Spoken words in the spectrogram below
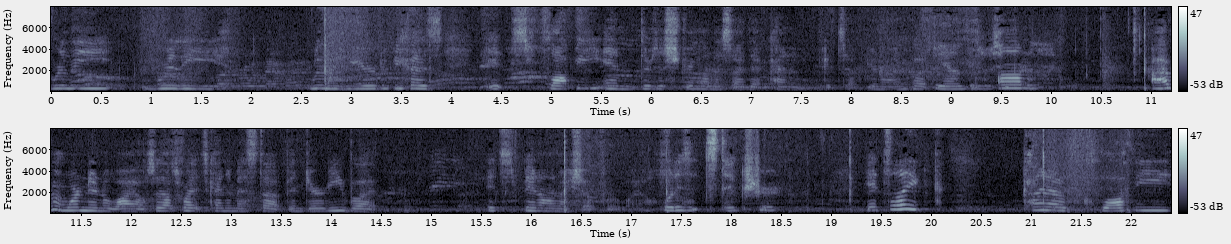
really, really, really weird floppy and there's a string on the side that kind of gets up your mind. But Yeah. those are super Um. I haven't worn it in a while, so that's why it's kind of messed up and dirty. But it's been on my shelf for a while. What is its texture? It's like kind of clothy,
